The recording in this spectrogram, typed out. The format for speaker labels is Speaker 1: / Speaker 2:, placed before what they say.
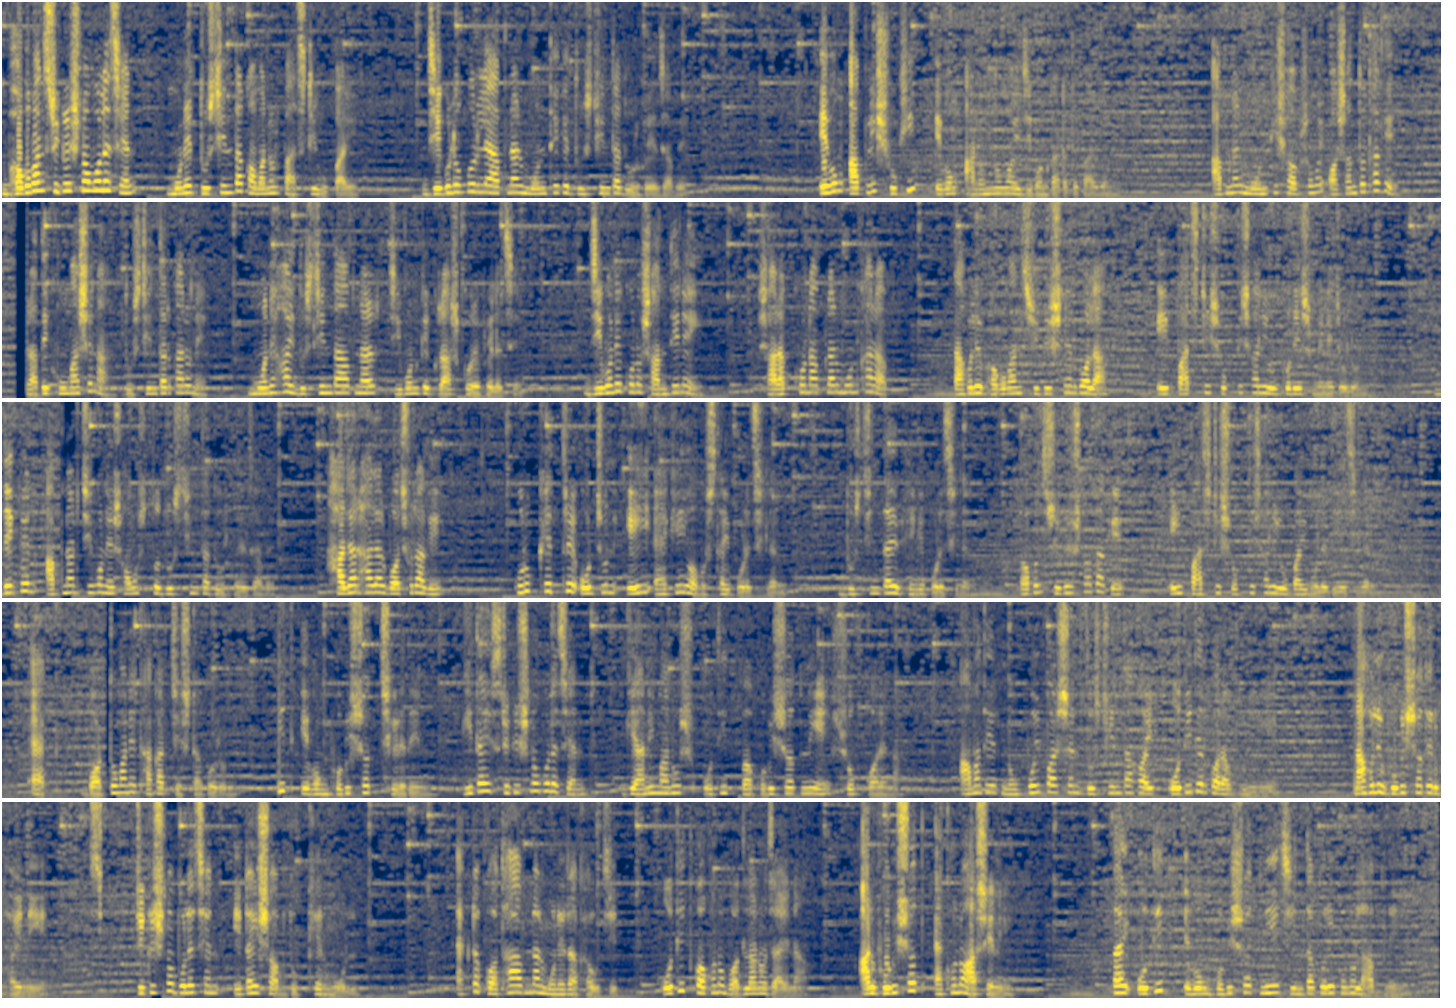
Speaker 1: ভগবান শ্রীকৃষ্ণ বলেছেন, মনের দুশ্চিন্তা কমানোর পাঁচটি উপায়। যেগুলো করলে আপনার মন থেকে দুশ্চিন্তা দূর হয়ে যাবে। এবং আপনি সুখী এবং আনন্দময় জীবন কাটাতে পারবেন। আপনার মন কি সবসময় অশান্ত থাকে? রাতে ঘুম আসে না দুশ্চিন্তার কারণে? মনে হয় দুশ্চিন্তা আপনার জীবনকে গ্রাস করে ফেলেছে। জীবনে কোনো শান্তি নেই। সারাক্ষণ আপনার মন খারাপ। তাহলে ভগবান শ্রীকৃষ্ণের বলা এই পাঁচটি শক্তিশালী উপদেশ মেনে চলুন। দেখবেন আপনার জীবনে সমস্ত দুশ্চিন্তা দূর হয়ে যাবে। হাজার হাজার বছর আগে কুরুক্ষেত্রে অর্জুন এই একই অবস্থায় পড়েছিলেন, দুশ্চিন্তায় ভেঙে পড়েছিলেন। তখন শ্রীকৃষ্ণ তাকে এই পাঁচটি শক্তিশালী উপায় বলে দিয়েছিলেন। এক, বর্তমানে থাকার চেষ্টা করুন। এবং ভবিষ্যৎ ছেড়ে দিন। গীতায় শ্রীকৃষ্ণ বলেছেন, জ্ঞানী মানুষ অতীত বা ভবিষ্যৎ নিয়ে শোক করে না। আমাদের নব্বই পার্সেন্ট দুশ্চিন্তা হয় অতীতের করা ভুল নিয়ে, না হলে ভবিষ্যতের ভয় নিয়ে। শ্রীকৃষ্ণ বলেছেন, এটাই সব দুঃখের মূল। একটা কথা আপনার মনে রাখা উচিত, অতীত কখনো বদলানো যায় না, আর ভবিষ্যৎ এখনও আসেনি। তাই অতীত এবং ভবিষ্যৎ নিয়ে চিন্তা করে কোনো লাভ নেই।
